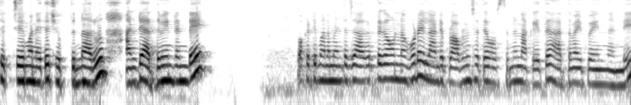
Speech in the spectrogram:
చెక్ చేయమని అయితే చెప్తున్నారు. అంటే అర్థం ఏంటంటే ఒకటి మనం ఎంత జాగ్రత్తగా ఉన్నా కూడా ఇలాంటి ప్రాబ్లమ్స్ అయితే వస్తున్నాయి. నాకైతే అర్థమైపోయిందండి.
